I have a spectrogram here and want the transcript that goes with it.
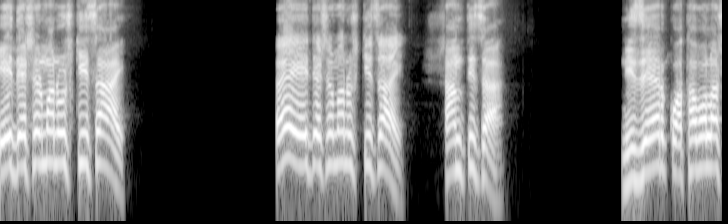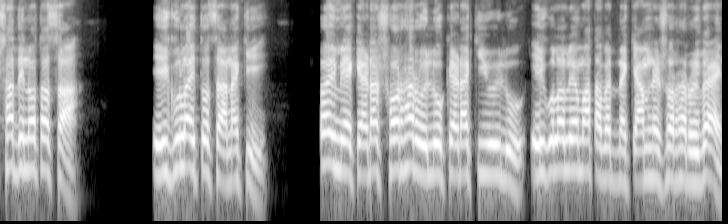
এই দেশের মানুষ কি চায়? এই এই দেশের মানুষ কি চায়? শান্তি চা। নিজের কথা বলার স্বাধীনতা চা। এইগুলাই তো চা নাকি? ওই মেয়ে কেডা সরহার হইল কেডা কি হইল এইগুলা লইয়া মাথা বেদ নাকি? আমনে সরহার হইবেন?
